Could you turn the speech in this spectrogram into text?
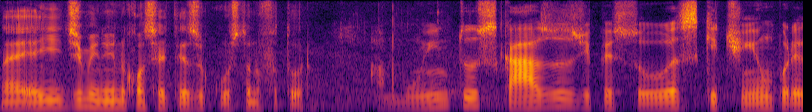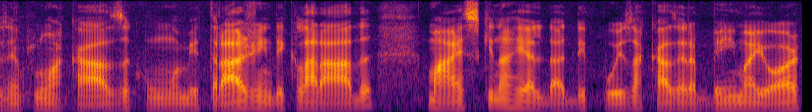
né, e diminuindo com certeza o custo no futuro. Há muitos casos de pessoas que tinham, por exemplo, uma casa com uma metragem declarada, mas que na realidade depois a casa era bem maior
